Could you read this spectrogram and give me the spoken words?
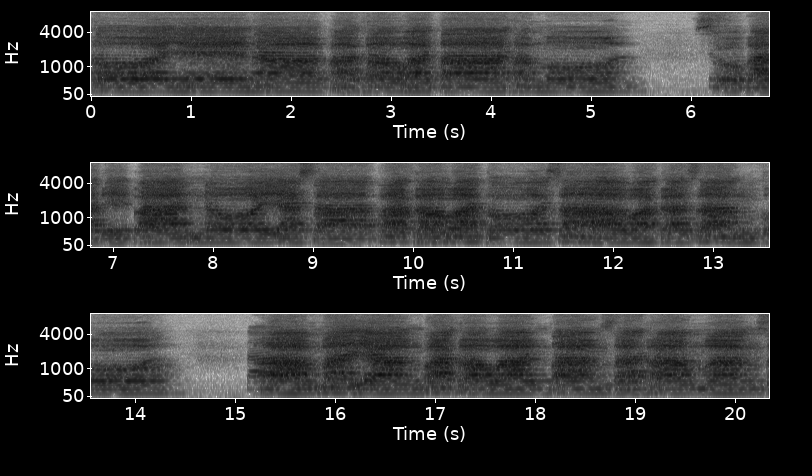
โตเยนะภะควตาธัมโม สุปฏิปันโน กสังโฆธัมมยังภะคะวันตังสัทธัมมังส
